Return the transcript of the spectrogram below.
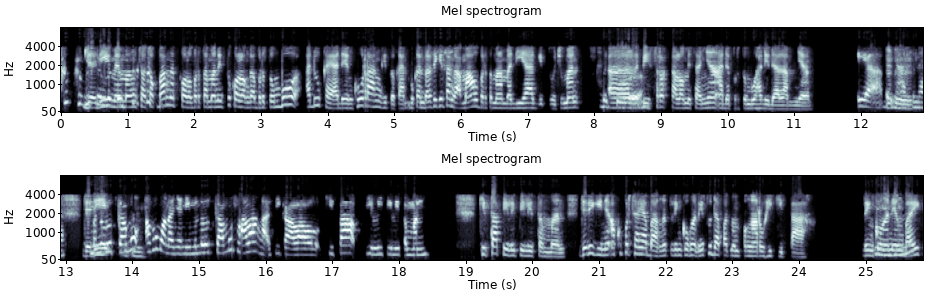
jadi memang cocok banget kalau berteman itu kalau nggak bertumbuh, aduh kayak ada yang kurang gitu kan. Bukan berarti kita nggak mau berteman sama dia gitu, cuman betul eh, lebih serak kalau misalnya ada pertumbuhan di dalamnya. iya benar Mm-mm. benar Jadi menurut kamu mm-mm. aku mau nanya nih menurut kamu salah nggak sih kalau kita pilih-pilih teman kita pilih-pilih teman. Jadi gini, aku percaya banget lingkungan itu dapat mempengaruhi kita. Lingkungan yang Mhm. baik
